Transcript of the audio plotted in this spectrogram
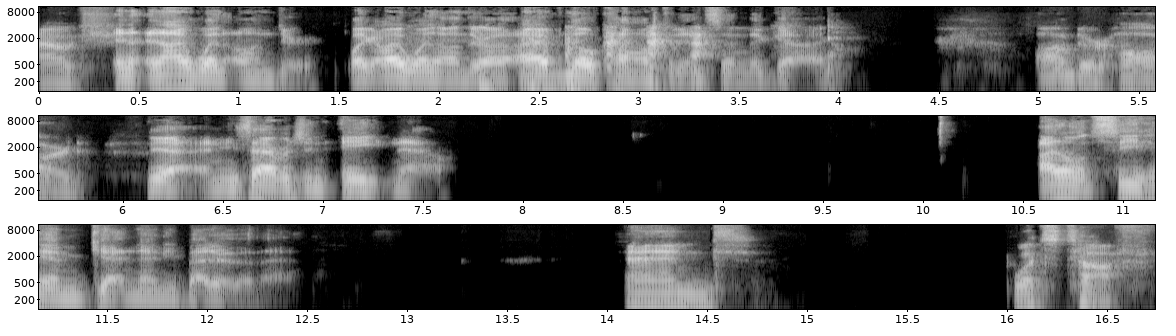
Ouch. and, and I went under. Like I went under. I I have no confidence in the guy. Under hard. Yeah, and he's averaging eight now. I don't see him getting any better than that. And what's tough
